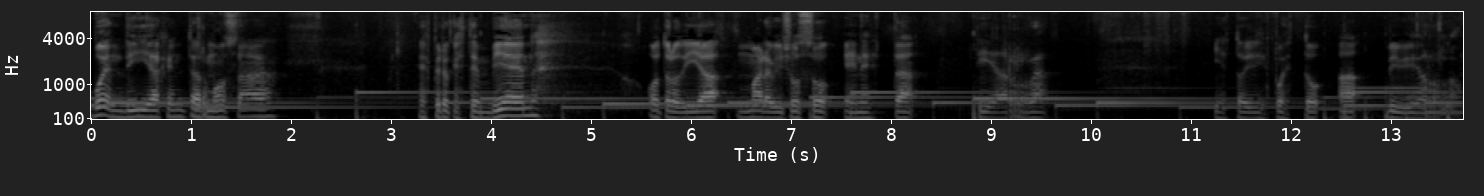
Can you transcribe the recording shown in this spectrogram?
Buen día, gente hermosa. Espero que estén bien. Otro día maravilloso en esta tierra y estoy dispuesto a vivirlo.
